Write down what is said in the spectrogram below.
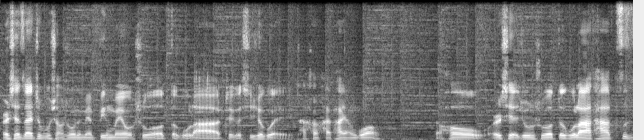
而且在这部小说里面，并没有说德古拉这个吸血鬼他很害怕阳光，然后而且就是说德古拉他自己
